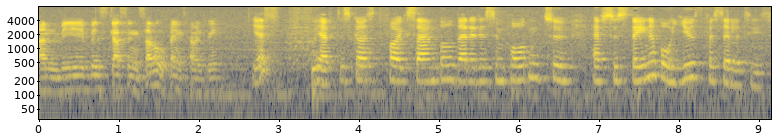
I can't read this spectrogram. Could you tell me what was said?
and we've been discussing several things, haven't we? Yes, we have discussed, for example, that it is important to have sustainable youth facilities.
